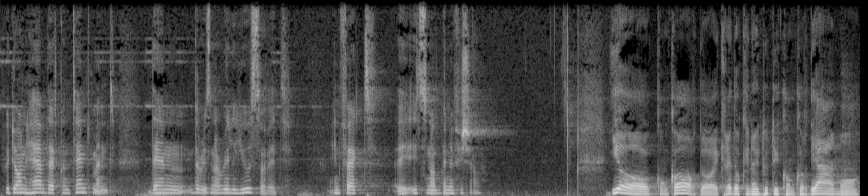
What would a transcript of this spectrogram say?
if we don't have that contentment, then there is no really use of it. In fact, it's not beneficial. Io concordo e credo che noi tutti concordiamo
